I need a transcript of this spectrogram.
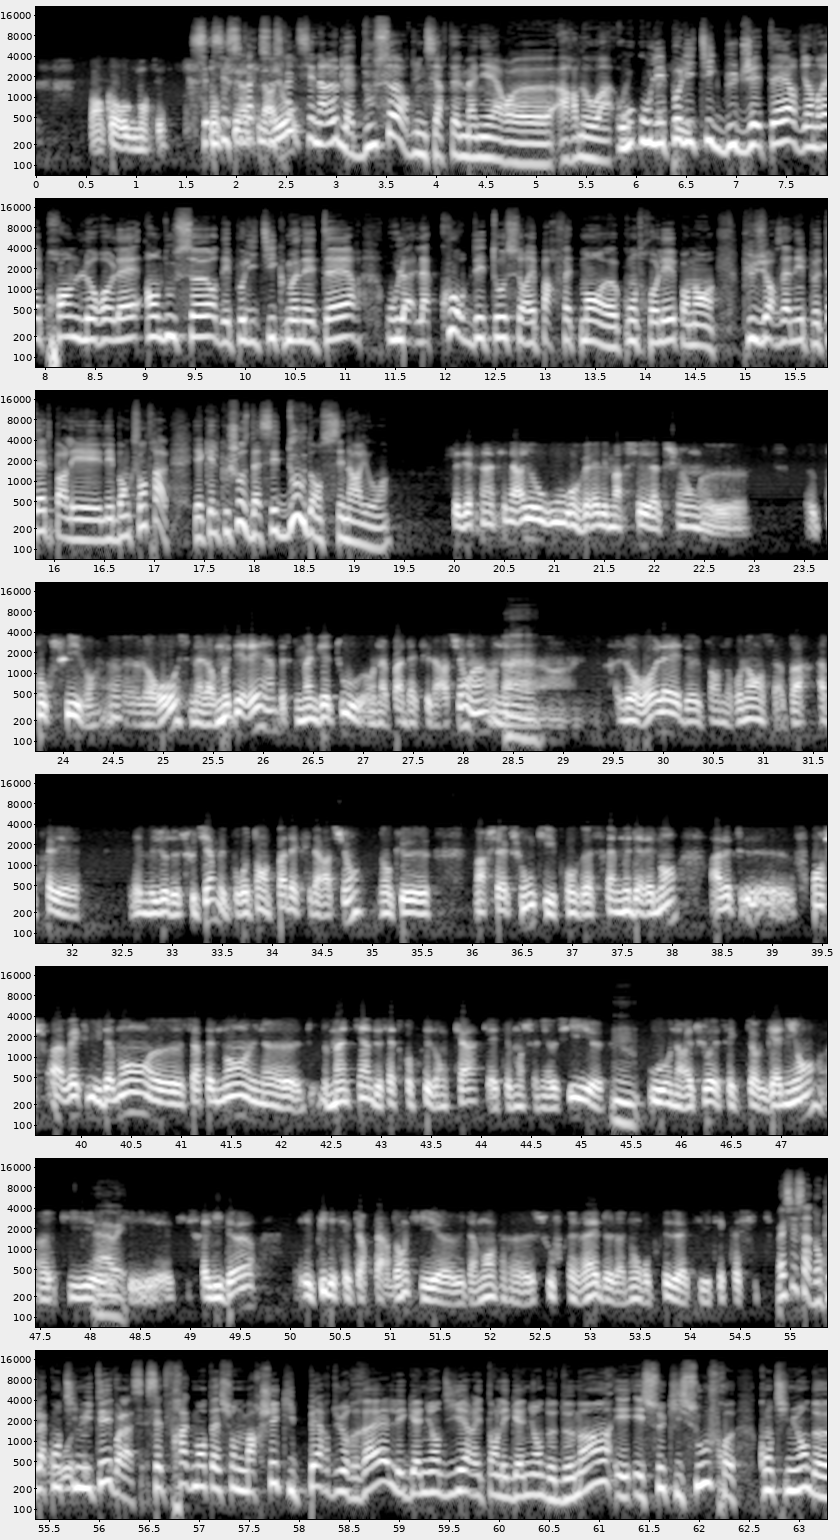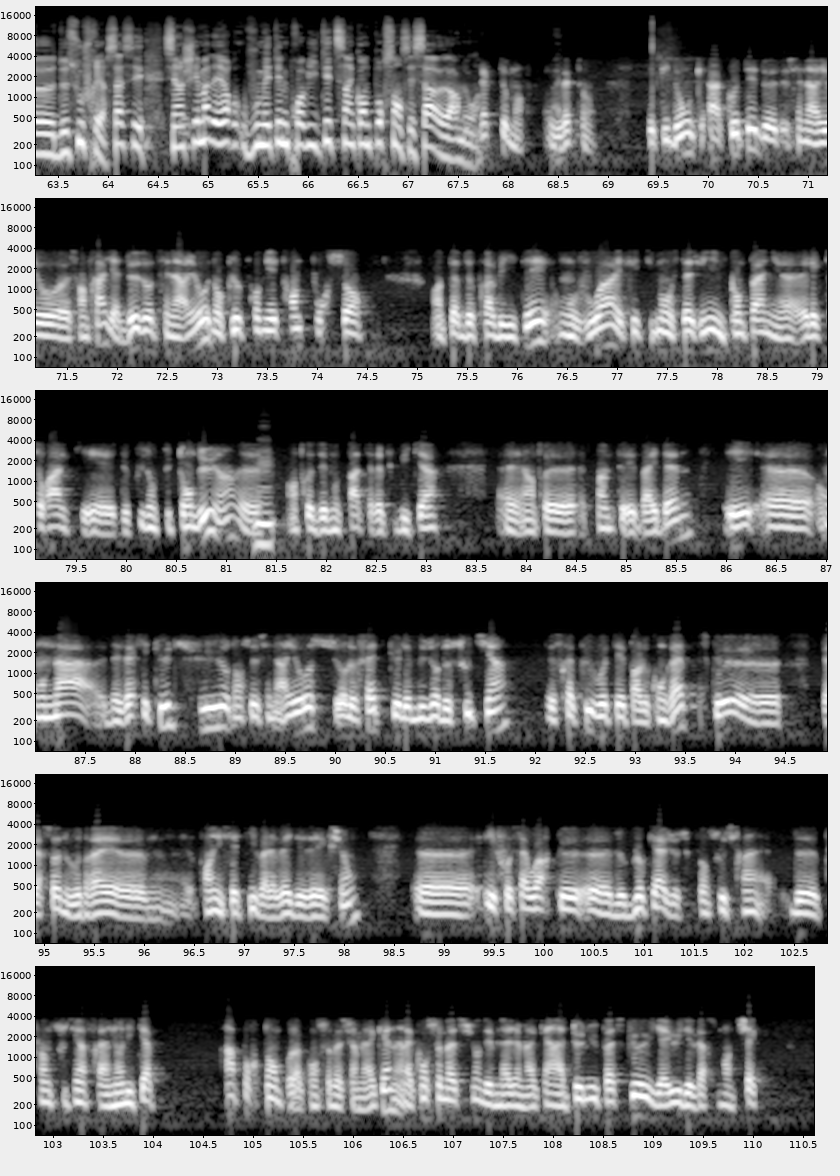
encore augmenter. Ce serait, le scénario de la douceur d'une certaine manière, euh, Arnaud, hein, où, les politiques budgétaires viendraient prendre le relais en douceur des politiques monétaires, où la, courbe des taux serait parfaitement euh, contrôlée pendant plusieurs années peut-être par les, banques centrales. Il y a quelque chose d'assez doux dans ce scénario. Hein. C'est-à-dire que c'est un scénario où on verrait les marchés actions euh, poursuivre leur hausse, mais alors modérée, hein, parce que malgré tout, on n'a pas d'accélération. on a le relais de plan de relance après les, mesures de soutien, mais pour autant pas d'accélération. Donc euh, marché action qui progresserait modérément, avec, euh, avec évidemment euh, certainement une, le maintien de cette reprise en cas qui a été mentionné aussi, mm. où on aurait toujours les secteurs gagnants qui, ah qui, qui seraient leaders et puis les secteurs perdants qui, euh, évidemment, euh, souffriraient de la non-reprise de l'activité classique. Ouais, c'est ça, donc la continuité, voilà, cette fragmentation de marché qui perdurerait, les gagnants d'hier étant les gagnants de demain, et, ceux qui souffrent continuant de, souffrir. Ça, c'est un schéma, d'ailleurs, où vous mettez une probabilité de 50%, c'est ça, euh, Arnaud hein? Exactement, exactement. Et puis donc, à côté de, de scénario central, il y a deux autres scénarios. Donc le premier, 30% en termes de probabilité, on voit effectivement aux États-Unis une campagne euh, électorale qui est de plus en plus tendue hein, euh, mm. entre démocrates et républicains, euh, entre Trump et Biden. Et on a des inquiétudes sur, dans ce scénario, sur le fait que les mesures de soutien ne seraient plus votées par le Congrès parce que personne ne voudrait prendre l'initiative à la veille des élections. il faut savoir que le blocage de ce plan de soutien, de plan de soutien serait un handicap important pour la consommation américaine. La consommation des ménages américains a tenu parce qu'il y a eu des versements de chèques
